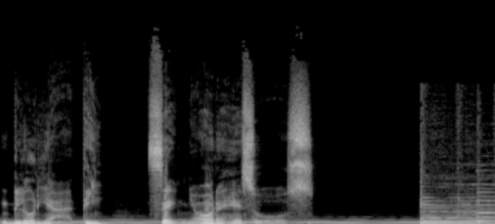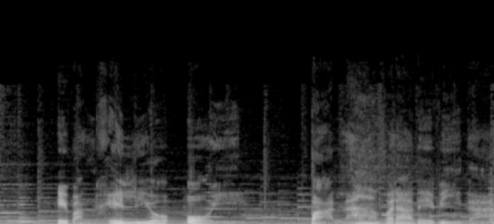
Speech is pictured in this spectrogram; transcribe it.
Gloria a ti, Señor Jesús. Evangelio hoy. Palabra de vida.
